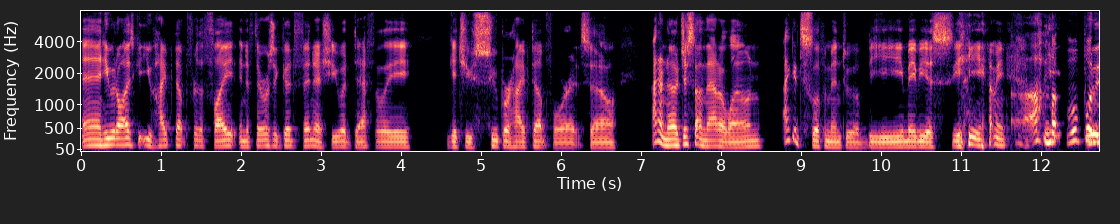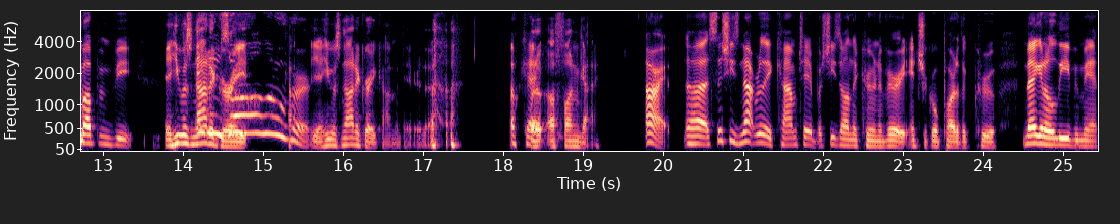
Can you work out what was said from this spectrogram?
and he would always get you hyped up for the fight. And if there was a good finish, he would definitely get you super hyped up for it. So I don't know, just on that alone, I could slip him into a B, maybe a C. I mean, Uh, he- we'll put him up in B. he was not It a is great, over. yeah, he was not a great commentator though, Okay. but a, a fun guy. All right. Uh, since she's not really a commentator, but she's on the crew and a very integral part of the crew, Megan Olivi, man.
